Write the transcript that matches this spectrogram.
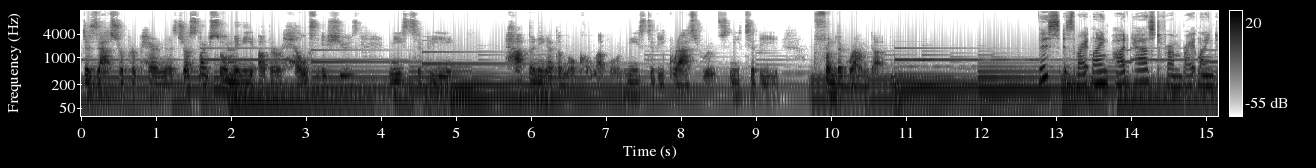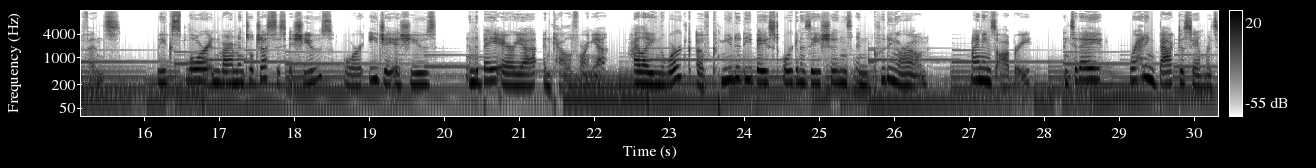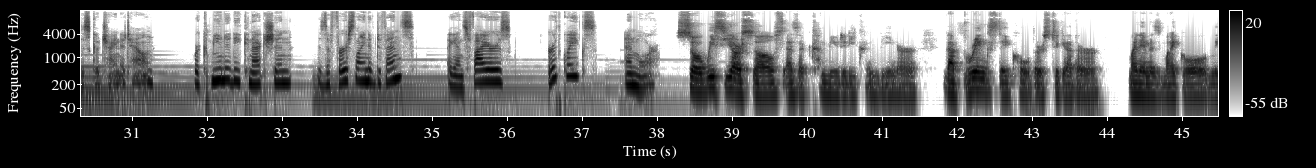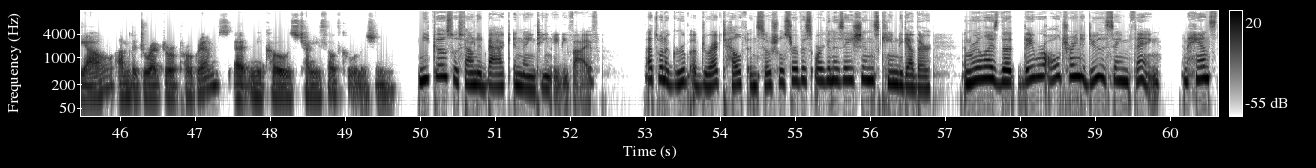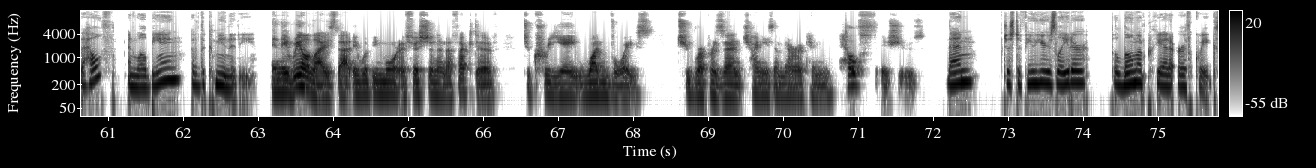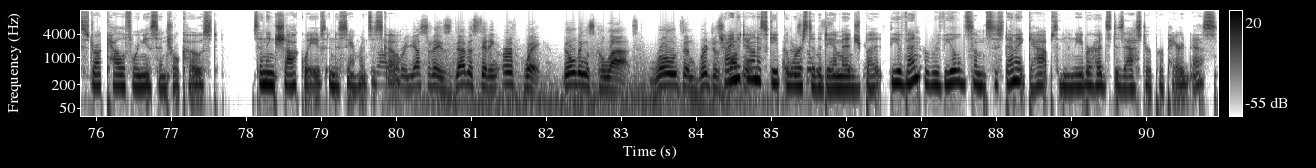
disaster preparedness, just like so many other health issues, needs to be happening at the local level, needs to be grassroots, needs to be from the ground up. This is the Brightline podcast from Brightline Defense. We explore environmental justice issues, or EJ issues, in the Bay Area and California, highlighting the work of community based organizations, including our own. My name's Aubrey, and today we're heading back to San Francisco Chinatown, where community connection is the first line of defense against fires, earthquakes, and more. So we see ourselves as a community convener that brings stakeholders together. My name is Michael Liao. I'm the director of programs at NICOS Chinese Health Coalition. NICOS was founded back in 1985. That's when a group of direct health and social service organizations came together and realized that they were all trying to do the same thing enhance the health and well being of the community. And they realized that it would be more efficient and effective to create one voice to represent Chinese American health issues. Then, just a few years later, the Loma Prieta earthquake struck California's central coast, sending shockwaves into San Francisco. Yesterday's devastating earthquake, Buildings collapsed, roads and bridges. Chinatown escaped the worst of the damage, but the event revealed some systemic gaps in the neighborhood's disaster preparedness.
